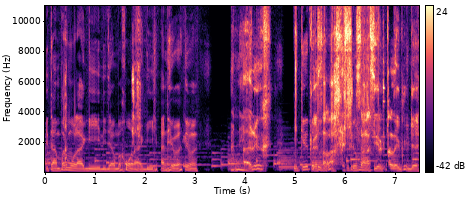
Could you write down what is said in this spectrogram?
ditampar mau lagi, dijambak mau lagi. Aneh banget emang. Aneh. Aduh, Gue kira tuh salah udah salah circle ya gue deh.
